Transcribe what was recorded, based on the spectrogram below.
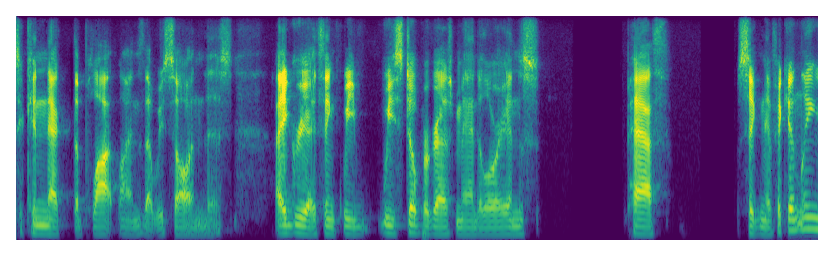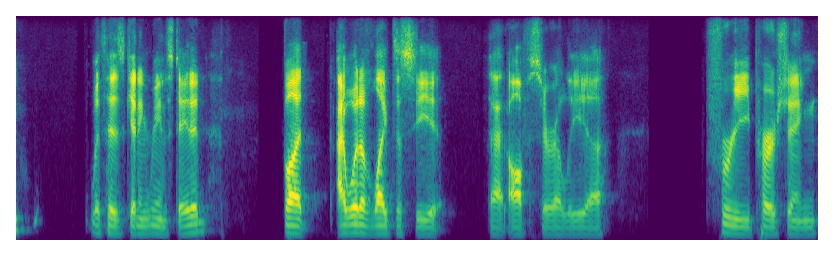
to connect the plot lines that we saw in this. I agree. I think we we still progress Mandalorian's path significantly with his getting reinstated, but I would have liked to see that Officer Aaliyah free Pershing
